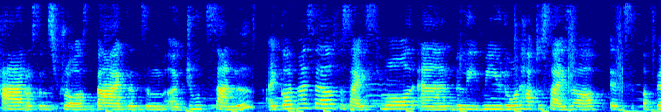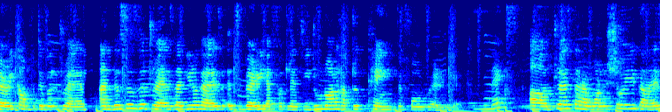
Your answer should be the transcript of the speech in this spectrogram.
hat or some straws bags and some uh, jute sandals. I got myself a size small and believe me you don't have to size up. It's a very comfortable dress. And this is a dress that you know guys it's very effortless. You do not have to think before wearing it next uh, dress that I want to show you guys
